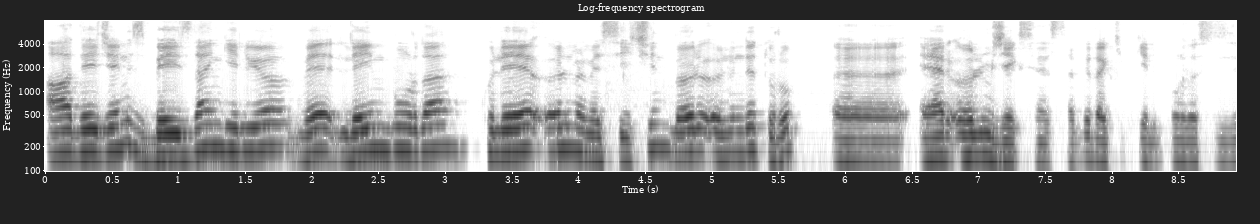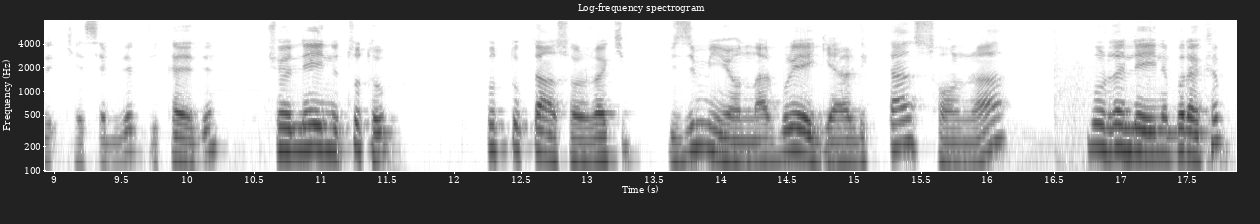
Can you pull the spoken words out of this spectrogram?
ADC'niz base'den geliyor ve lane burada kuleye ölmemesi için böyle önünde durup eee, eğer ölmeyeceksiniz tabi rakip gelip burada sizi kesebilir dikkat edin. Şöyle lane'i tutup tuttuktan sonra rakip bizim minyonlar buraya geldikten sonra burada lane'i bırakıp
